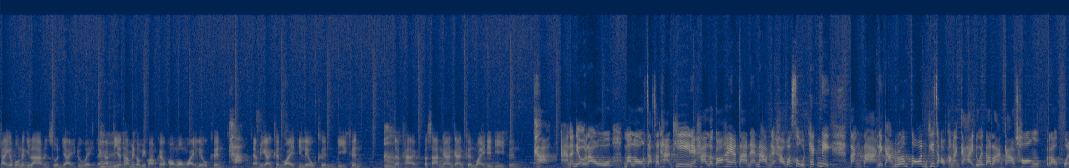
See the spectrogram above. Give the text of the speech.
ใช้กับพวกนักกีฬาเป็นส่วนใหญ่ด้วยนะครับที่จะทำให้เขามีความแคล่วคล่องว่องไวเร็วขึ้นค่ะนะมีการเคลื่อนไหวที่เร็วขึ้นดีขึ้นอืมแล้วค่าประสานงานการเคลื่อนไหวได้ดีขึ้นค่ะอ่า นั้นเดี๋ยวเรามาลองจัดสถานที่นะคะ แล้วก็ให้อาจารย์แนะนำนะคะ ว่าสูตรเทคนิคต่างๆ ในการเริ่มต้นที่จะออกกำลังกายด้วยตาราง 9 ช่อง เราควร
